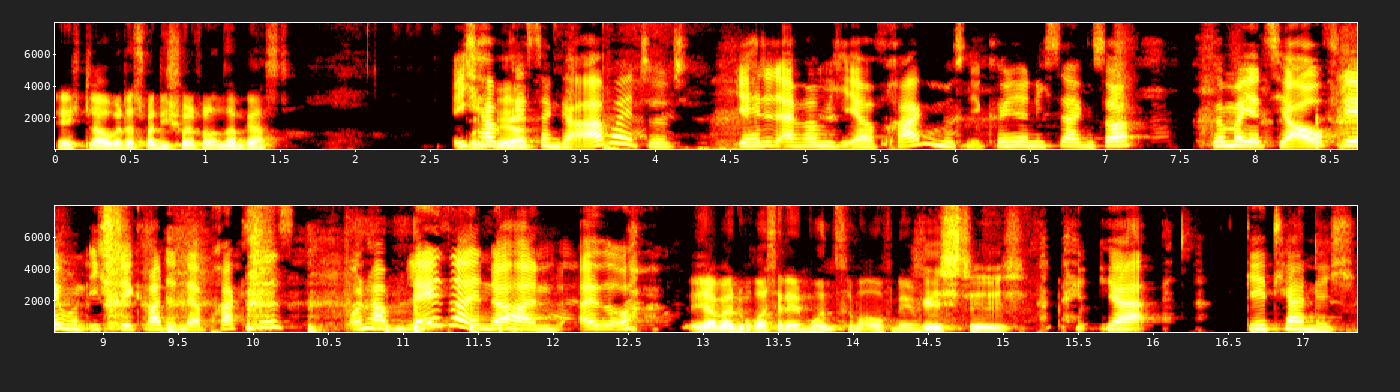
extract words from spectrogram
Ich glaube, das war die Schuld von unserem Gast. Ich habe Ja. gestern gearbeitet. Ihr hättet einfach mich eher fragen müssen. Ihr könnt ja nicht sagen, so, können wir jetzt hier aufnehmen und ich stehe gerade in der Praxis und habe einen Laser in der Hand. Also, Ja, aber du brauchst ja deinen Mund zum Aufnehmen. Richtig. ja, geht ja nicht.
